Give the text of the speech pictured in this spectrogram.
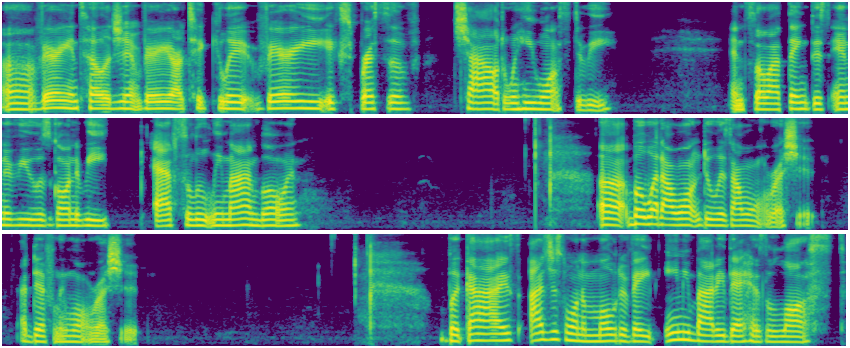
uh, very intelligent, very articulate, very expressive child when he wants to be. And so I think this interview is going to be absolutely mind blowing. Uh, but what I won't do is I won't rush it. I definitely won't rush it. But guys, I just want to motivate anybody that has lost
